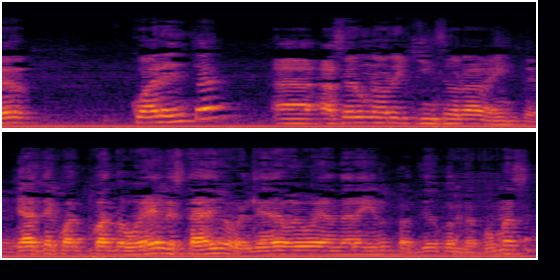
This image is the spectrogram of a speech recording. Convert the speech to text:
hacer 40 a hacer una hora y 15, una hora 20. güey. Fíjate, cu- cuando voy al estadio, el día de hoy voy a andar ahí en el partido contra Pumas.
